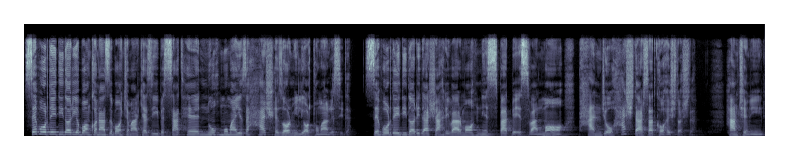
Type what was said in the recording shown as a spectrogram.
سپرده دیداری بانک ها نزد بانک مرکزی به سطح 9 ممیز 8 هزار میلیارد تومن رسیده. سپرده دیداری در شهریور ماه نسبت به اسفند ماه 58 درصد کاهش داشته. همچنین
